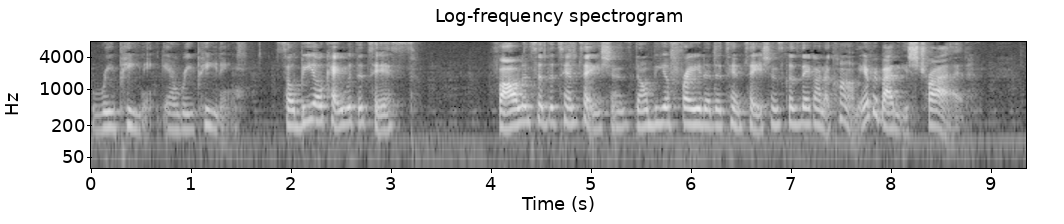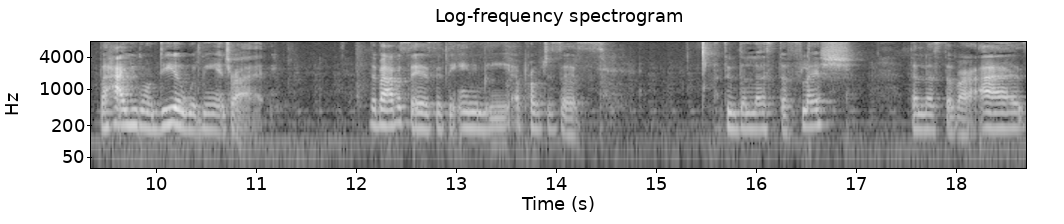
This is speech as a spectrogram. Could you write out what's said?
repeating and repeating. So be okay with the test. Fall into the temptations. Don't be afraid of the temptations because they're going to come. Everybody is tried. But how you going to deal with being tried? The Bible says that the enemy approaches us through the lust of flesh, the lust of our eyes,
